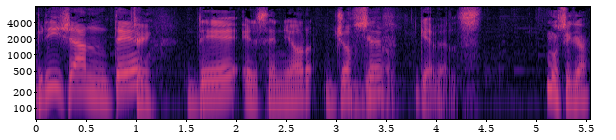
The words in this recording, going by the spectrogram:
brillante Sí. de el señor Joseph Goebbels. Música.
